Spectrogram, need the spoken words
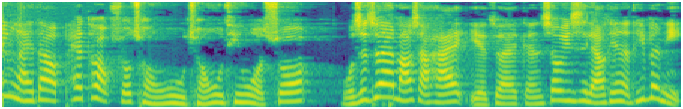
欢迎来到 Pet Talk 说宠物，宠物听我说。我是最爱毛小孩，也最爱跟兽医师聊天的 Tiffany。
